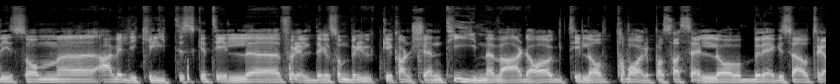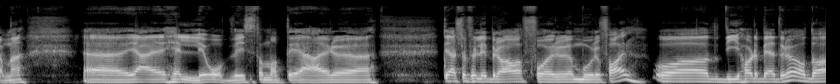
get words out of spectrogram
de som eh, er veldig kritiske til eh, foreldre som bruker kanskje en time hver dag til å ta vare på seg selv og bevege seg og trene. Eh, Jeg er hellig overbevist om at det er det er selvfølgelig bra for mor og far, og de har det bedre. og da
